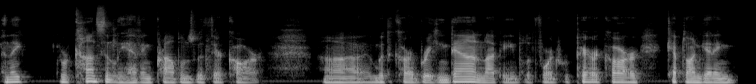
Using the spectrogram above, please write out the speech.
and they were constantly having problems with their car uh, with the car breaking down, not being able to afford to repair a car, kept on getting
